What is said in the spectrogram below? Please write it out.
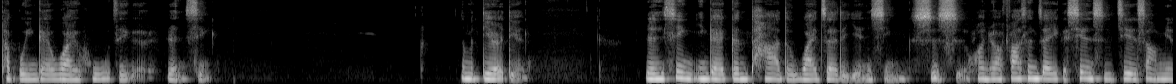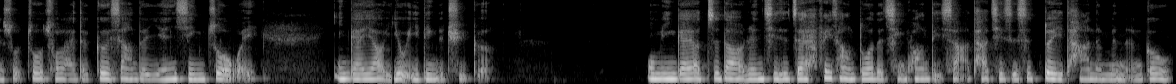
它不应该外乎这个人性。那么第二点，人性应该跟他的外在的言行事实，换句话，发生在一个现实界上面所做出来的各项的言行作为，应该要有一定的区隔。我们应该要知道，人其实在非常多的情况底下，他其实是对他能不能够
